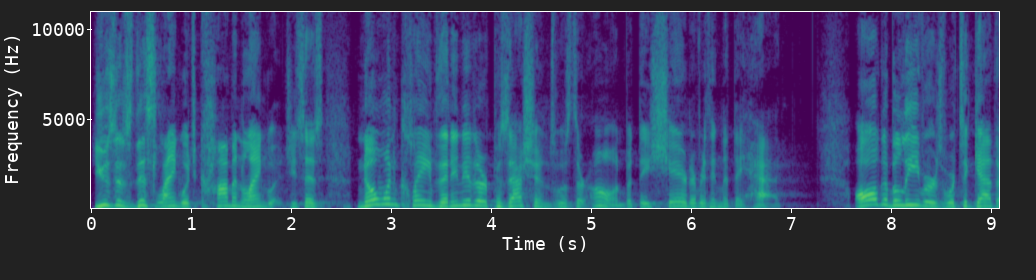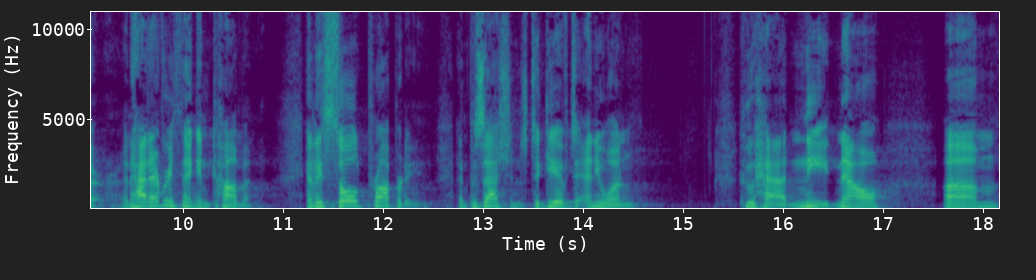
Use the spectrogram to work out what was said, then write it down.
uses this language, common language. He says, No one claimed that any of their possessions was their own, but they shared everything that they had. All the believers were together and had everything in common, and they sold property and possessions to give to anyone who had need. Now, um,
